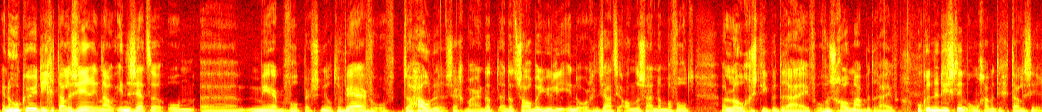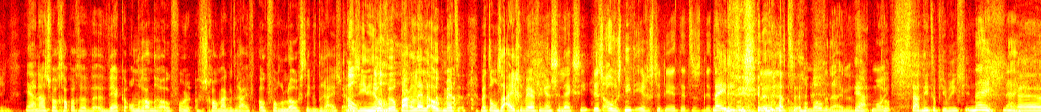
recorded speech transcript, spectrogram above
En hoe kun je digitalisering nou inzetten om eh, meer bijvoorbeeld personeel te werven of te houden, zeg maar? Dat, dat zal bij jullie in de organisatie anders zijn dan bijvoorbeeld een logistiek bedrijf of een schoonmaakbedrijf. Hoe kunnen die slim omgaan met digitalisering? Ja, nou, het is wel grappig. We werken onder andere ook voor een schoonmaakbedrijf, ook voor een logistiek bedrijf. En Oh, we zien heel oh. veel parallellen ook met, met onze eigen werving en selectie. Dit is overigens niet ingestudeerd. Dit is, dit Nee, dit is eh, dit inderdaad, komt van bovendrijven. Ja, Mooi. klopt. Staat niet op je briefje. Nee, nee. Eh,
